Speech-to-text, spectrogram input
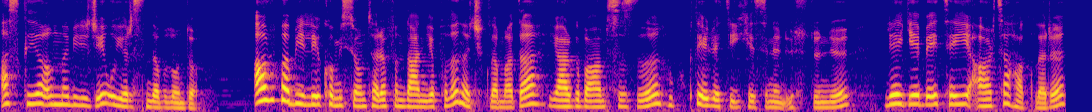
askıya alınabileceği uyarısında bulundu. Avrupa Birliği Komisyonu tarafından yapılan açıklamada yargı bağımsızlığı, hukuk devleti ilkesinin üstünlüğü, LGBTİ artı hakları,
